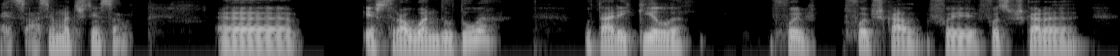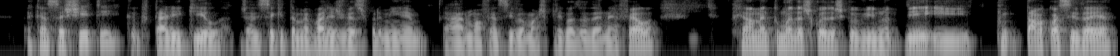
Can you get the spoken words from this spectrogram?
é, há sempre uma distinção. Uh, este será o ano do Tua, o Tyreek Hill foi, foi buscar, foi, foi-se buscar a, a Kansas City, que Tyreek Hill, já disse aqui também várias vezes, para mim é a arma ofensiva mais perigosa da NFL. Realmente uma das coisas que eu vi no outro dia e estava com essa ideia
